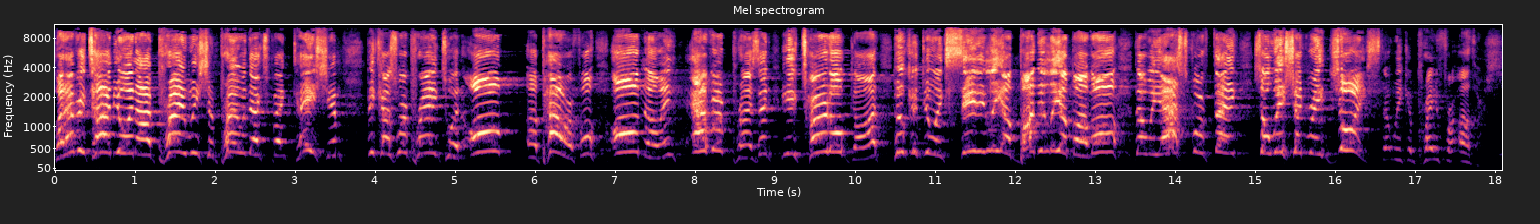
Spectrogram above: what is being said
But every time you and I pray, we should pray with expectation because we're praying to an all a powerful, all knowing, ever present, eternal God who can do exceedingly abundantly above all that we ask or think. So we should rejoice that we can pray for others.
